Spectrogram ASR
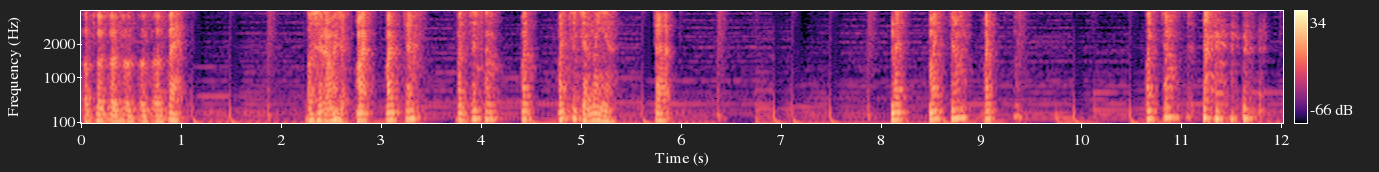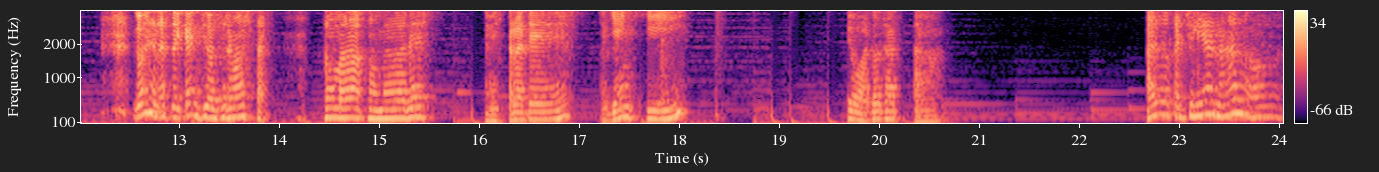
ー、ぶぶぶぶぶぶ。おしゃれました。ま、まっちゃん？まっちゃさん？ま、まっちゃじゃないや。じゃ、な、まっちゃんまっちゃん ごめんなさい、漢字忘れました。こんばんは、こんばんはです。ミストラです。お元気？今日はどうだった？ハロー、ジュリアナ、ハロー。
